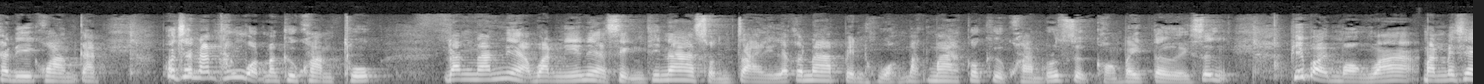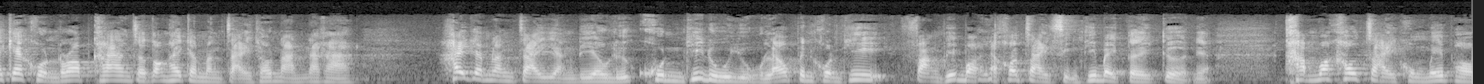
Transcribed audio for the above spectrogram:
คดีความกัน เพราะฉะนั้นทั้งหมดมันคือความทุกข์ดังนั้นเนี่ยวันนี้เนี่ยสิ่งที่น่าสนใจแล้วก็น่าเป็นห่วงมาก ๆ ก็คือความรู้สึกของใบเตย ซึ่งพี่บอยมองว่ามันไม่ใช่แค่คนรอบข้างจะต้องให้กำลังใจเท่านั้นนะคะ ให้กำลังใจอย่างเดียวหรือคุณที่ดูอยู่แล้วเป็นคนที่ฟังพี่บอยแล้วเข้าใจสิ่งที่ใบเตยเกิดเนี่ยคำว่าเข้าใจคงไม่พอ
